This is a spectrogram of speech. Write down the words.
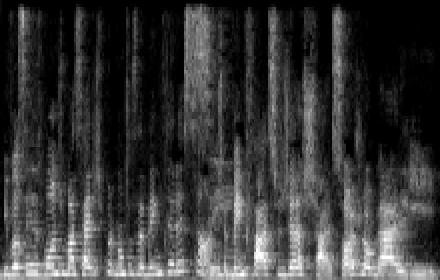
E você responde uma série de perguntas, é bem interessante, Sim. é bem fácil de achar. É só jogar ali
